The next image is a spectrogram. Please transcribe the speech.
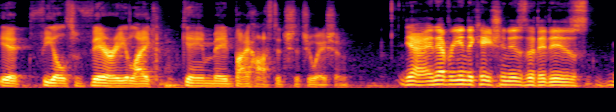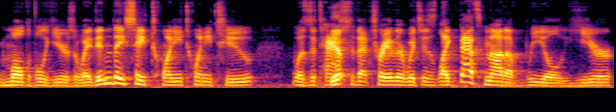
It feels very like game made by hostage situation. Yeah, and every indication is that it is multiple years away. Didn't they say 2022 was attached yep. to that trailer, which is like that's not a real year.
